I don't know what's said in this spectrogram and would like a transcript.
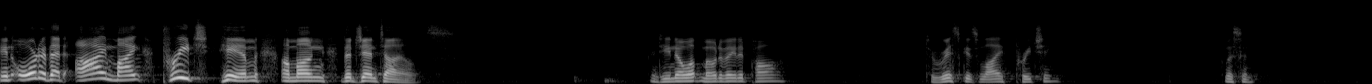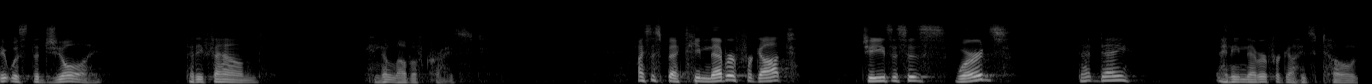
in order that I might preach him among the Gentiles. And do you know what motivated Paul to risk his life preaching? Listen, it was the joy that he found in the love of Christ. I suspect he never forgot Jesus' words that day, and he never forgot his tone.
